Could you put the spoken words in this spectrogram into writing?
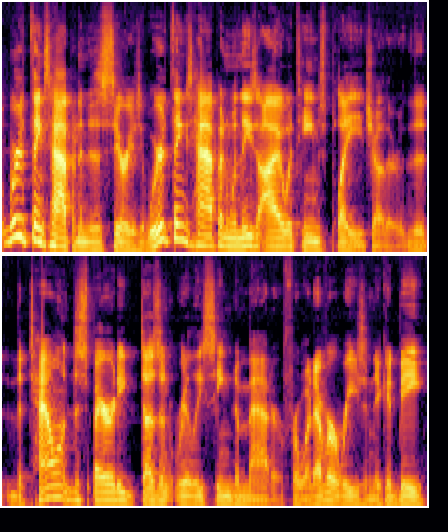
weird things happen in this series. Weird things happen when these Iowa teams play each other. The the talent disparity doesn't really seem to matter for whatever reason. It could be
